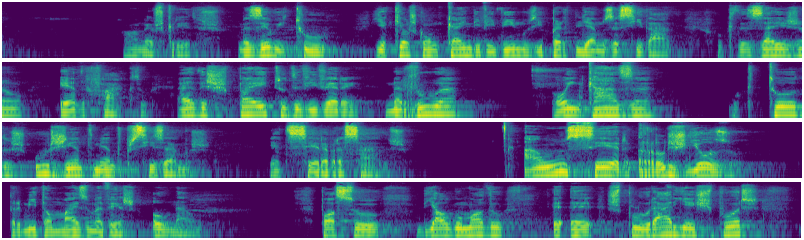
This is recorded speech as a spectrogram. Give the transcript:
Oh, meus queridos, mas eu e tu, e aqueles com quem dividimos e partilhamos a cidade, o que desejam é de facto, a despeito de viverem na rua ou em casa, o que todos urgentemente precisamos é de ser abraçados. Há um ser religioso permitam mais uma vez, ou não. Posso, de algum modo, eh, eh, explorar e expor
